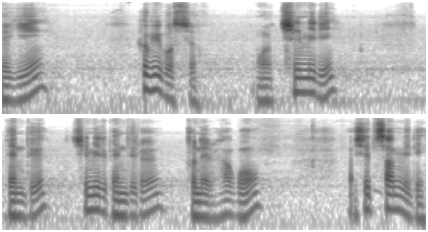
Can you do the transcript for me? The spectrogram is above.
여기 흡입호스 어, 7mm 밴드 7mm 밴드를 분해를 하고 13mm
